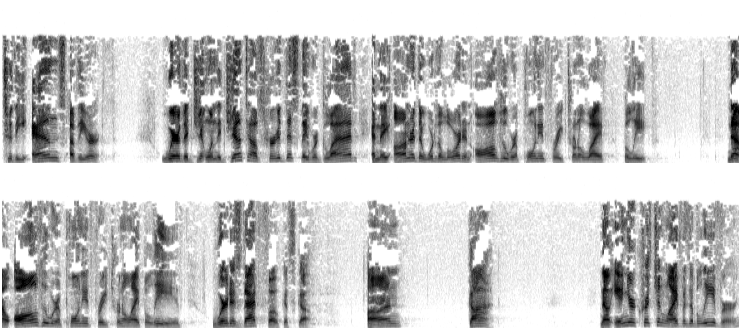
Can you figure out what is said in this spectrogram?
to the ends of the earth where the, when the Gentiles heard this, they were glad and they honored the word of the Lord, and all who were appointed for eternal life believed. Now, all who were appointed for eternal life believed. Where does that focus go? On God. Now, in your Christian life as a believer,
